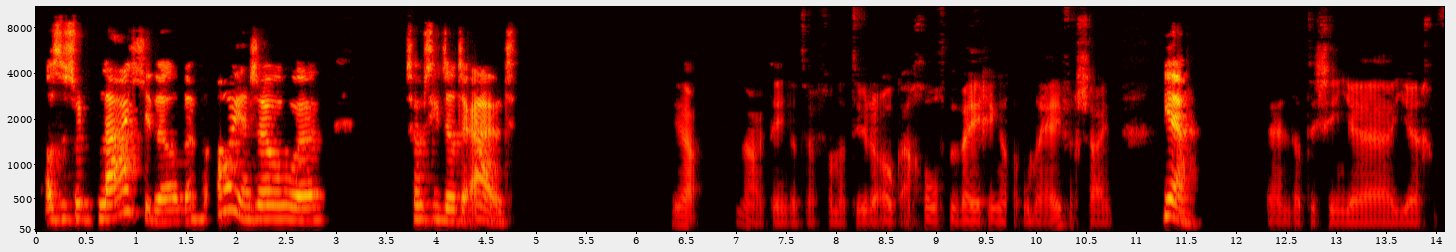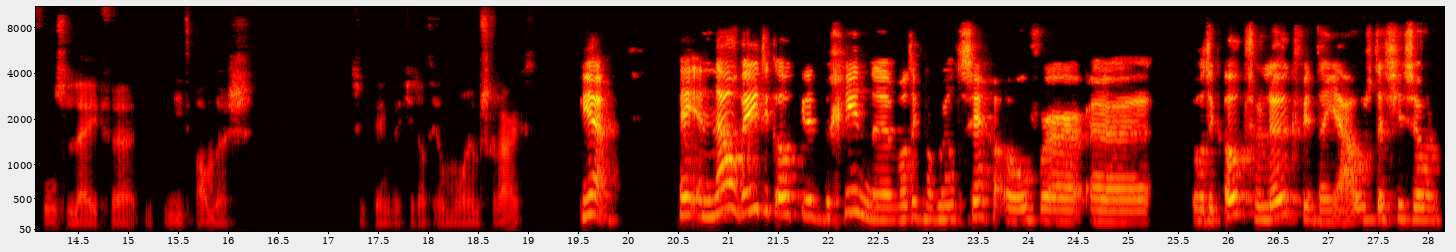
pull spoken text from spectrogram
als een soort plaatje dan. oh ja, zo, zo ziet dat eruit. Ja, nou, ik denk dat we van nature ook aan golfbewegingen onderhevig zijn. Ja. En dat is in je, je gevoelsleven niet anders. Dus ik denk dat je dat heel mooi omschrijft. Ja. Hey, en nou weet ik ook in het begin uh, wat ik nog wilde zeggen over uh, wat ik ook zo leuk vind aan jou, is dat je zo'n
